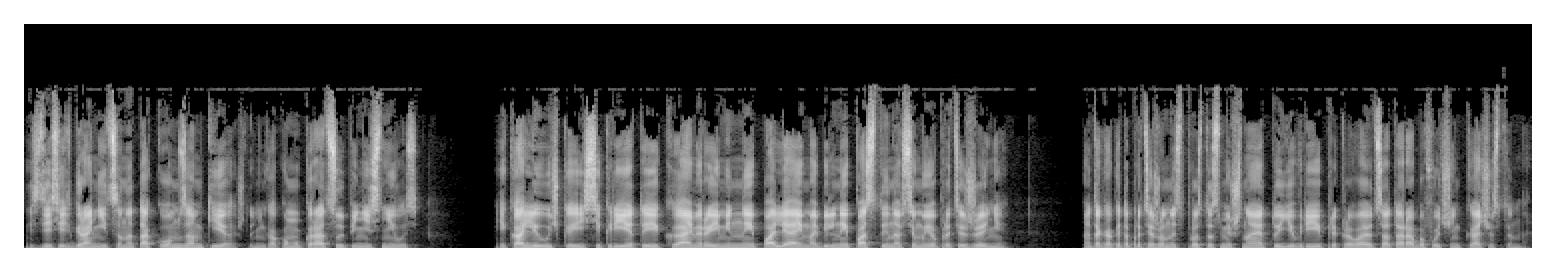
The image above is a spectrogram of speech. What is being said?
Здесь ведь граница на таком замке, что никакому карацупе не снилось. И колючка, и секреты, и камеры, и минные поля, и мобильные посты на всем ее протяжении. А так как эта протяженность просто смешная, то евреи прикрываются от арабов очень качественно.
